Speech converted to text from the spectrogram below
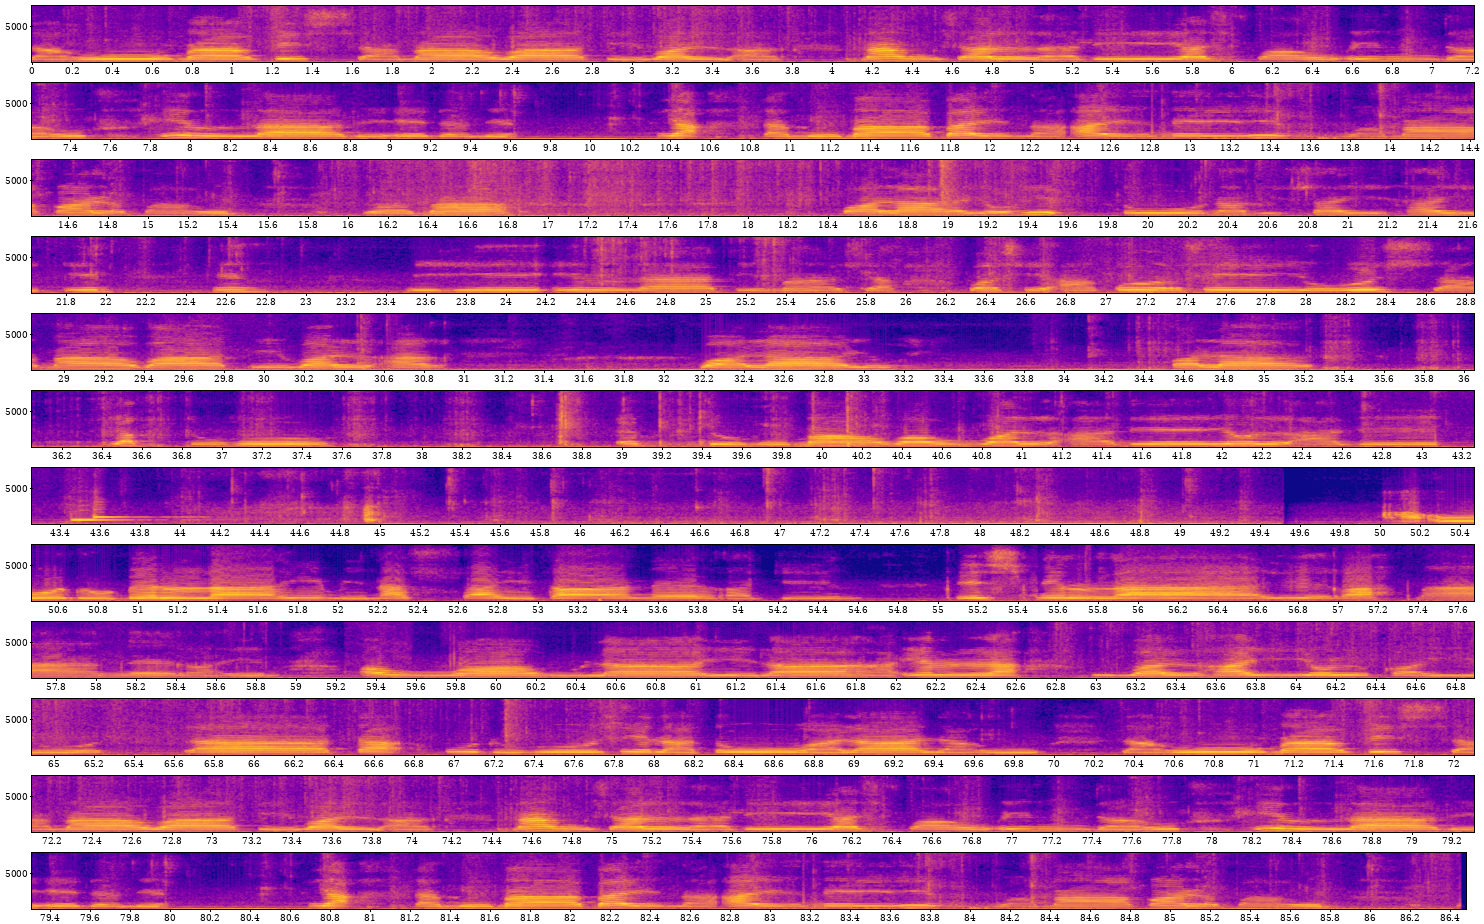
له ما في السماوات والأرض من ذا الذي يشفع عنده إلا بإذنه يعلم ما بين أيديهم وما خلفهم وما ولا يحيطون بشيء من bihi illa bima sya wa si'a kursi yuhus sama wa wal ar wala yuhi wala yabduhu ibduhu ma wa wal adiyul adiyul A'udzu billahi minasyaitonir rajim. Bismillahirrahmanirrahim. Allahu la ilaha illa huwal hayyul qayyum. La ta'khudhuhu sinatu wa la lahu lahu ma fis samawati wal ardh. Man salladhi yashfa'u indahu illa bi'idnih يعلم ما بين أيديهم وما خلفهم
